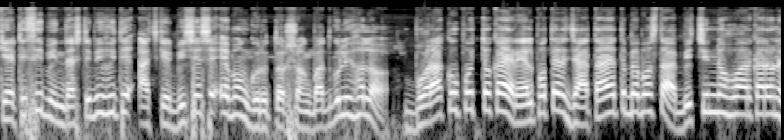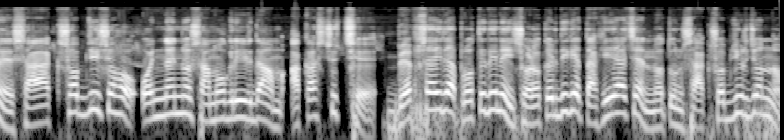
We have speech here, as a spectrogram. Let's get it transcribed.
KTC বিন্দাস TV হইতে আজকের বিশেষ এবং গুরুত্বর সংবাদগুলি হল, বরাক উপত্যকায় রেলপথের যাতায়াত ব্যবস্থা বিচ্ছিন্ন হওয়ার কারণে শাক, সবজি সহ অন্যান্য সামগ্রীর দাম আকাশ ছুটছে ব্যবসায়ীরা প্রতিদিনই সড়কের দিকে তাকিয়ে আছেন নতুন শাকসবজির জন্য।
